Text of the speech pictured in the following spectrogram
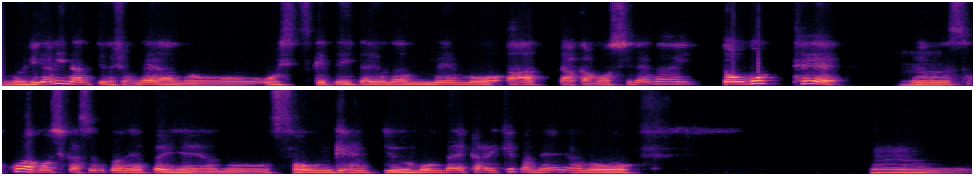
無理やりなんて言うんでしょうね、あの、押し付けていたような面もあったかもしれないと思って、うん、そこはもしかするとね、やっぱりね、あの、尊厳っていう問題からいけばね、あの、うん、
